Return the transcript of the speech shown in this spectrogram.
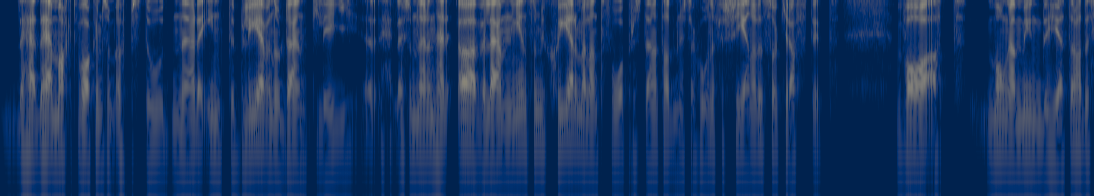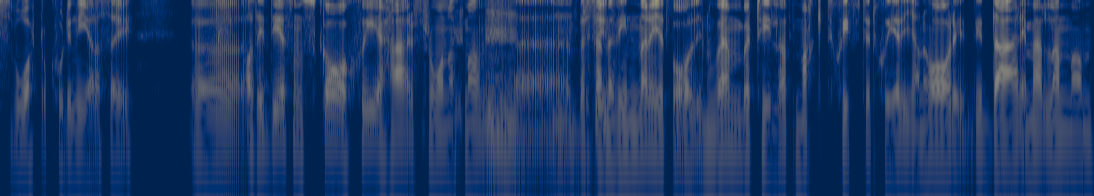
det här, det här maktvakuum som uppstod när det inte blev en ordentlig, liksom när den här överlämningen som sker mellan två presidentadministrationer försenades så kraftigt var att många myndigheter hade svårt att koordinera sig. Eh, Att det är det som ska ske här från att man eh, bestämmer precis. vinnare i ett val i november till att maktskiftet sker i januari. Det är däremellan man,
